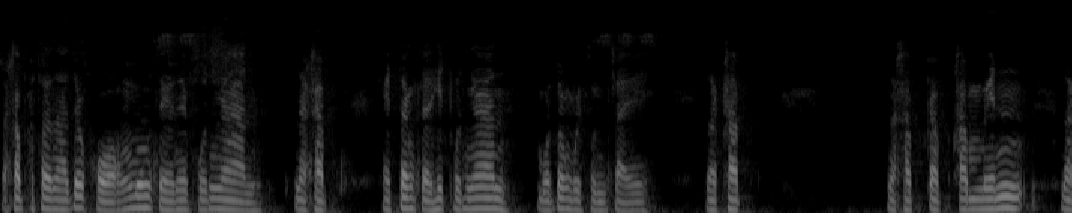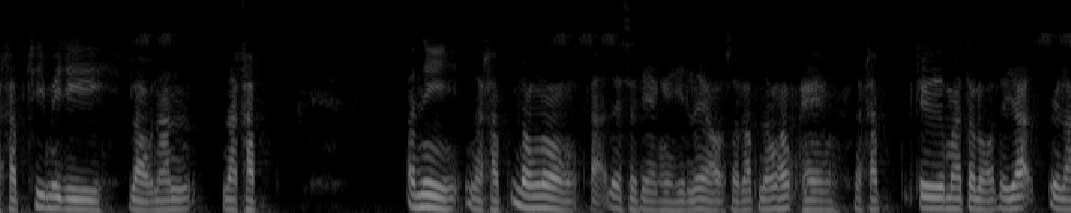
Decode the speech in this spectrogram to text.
นะครับพัฒนาเจ้าของมุ่งแต่ในผลงานนะครับให้ตั้งใจเฮ็ดผลงานบ่ต้องไปสนใจนะครับ นะครับกับคอมเมนต์นะครับที่ไม่ดีเหล่านั้นนะครับ อันนี้นะครับน้องๆก็ได้แสดงให้เห็นแล้วสำหรับน้องฮักแพงนะครับ เจอมาตลอดระยะเวลา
